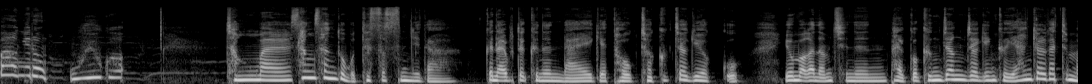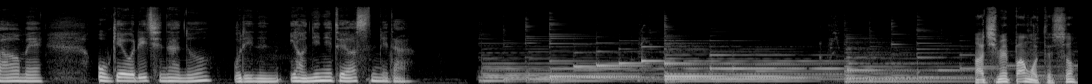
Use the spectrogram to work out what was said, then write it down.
빵이랑 우유가 정말 상상도 못했었습니다. 그날부터 그는 나에게 더욱 적극적이었고 유머가 넘치는 밝고 긍정적인 그의 한결같은 마음에 5개월이 지난 후 우리는 연인이 되었습니다. 아침에 빵 어땠어?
